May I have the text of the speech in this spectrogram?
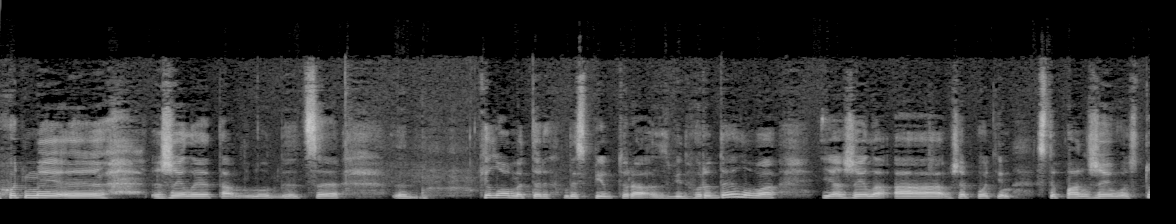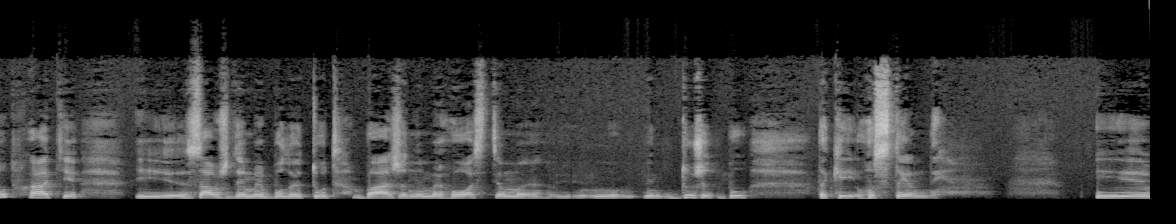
хоч ми е, жили там, ну, це е, кілометр десь півтора від Городилова. Я жила, а вже потім Степан жив ось тут в хаті. І завжди ми були тут бажаними гостями. Він дуже був такий гостинний. І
